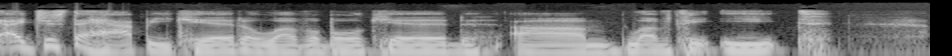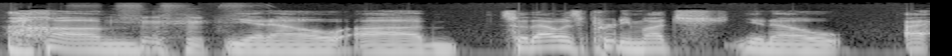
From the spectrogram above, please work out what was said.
I, I just a happy kid, a lovable kid. Um, love to eat. Um, you know, um, so that was pretty much, you know, I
